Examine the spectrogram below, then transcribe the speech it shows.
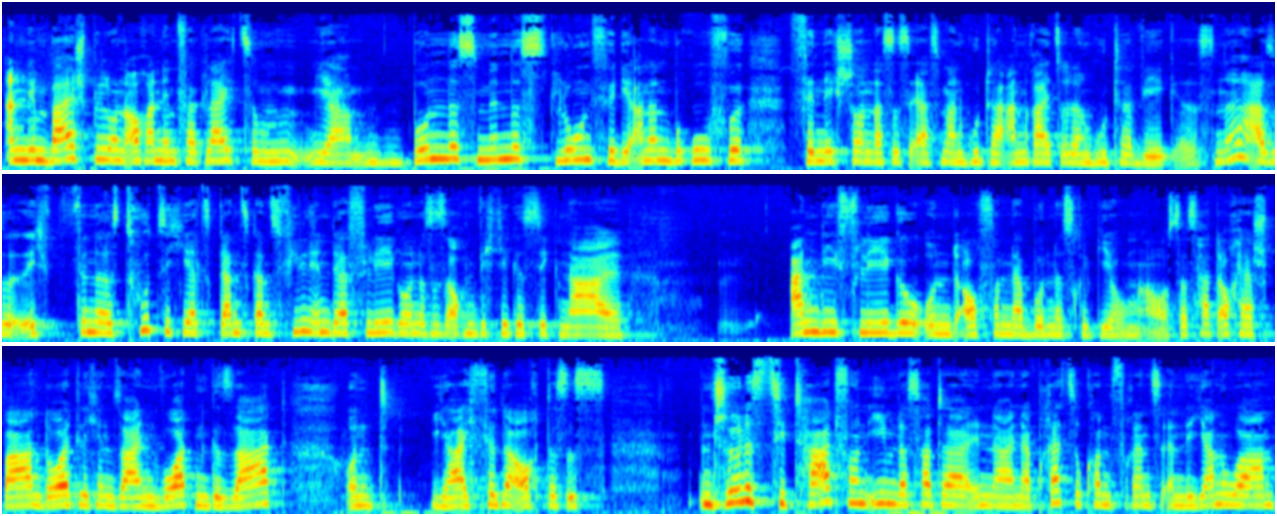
an dem Beispiel und auch an dem Vergleich zum ja, Bundesmindestlohn für die anderen Berufe finde ich schon, dass es erstmal ein guter Anreiz oder ein guter Weg ist. Ne? Also ich finde, es tut sich jetzt ganz, ganz viel in der Pflege und das ist auch ein wichtiges Signal an die Pflege und auch von der Bundesregierung aus. Das hat auch Herr Spahn deutlich in seinen Worten gesagt. Und ja, ich finde auch, das ist ein schönes Zitat von ihm, das hat er in einer Pressekonferenz Ende Januar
